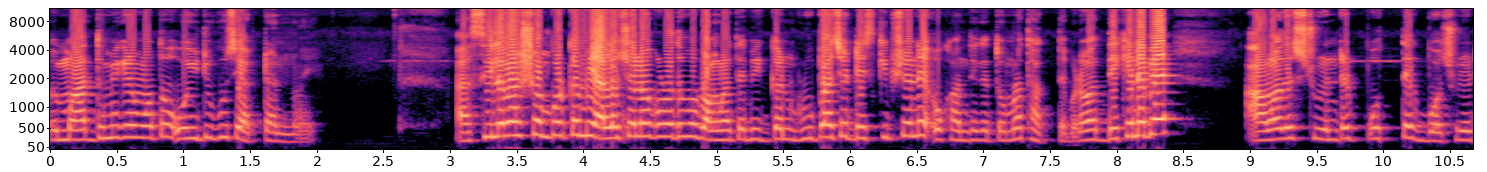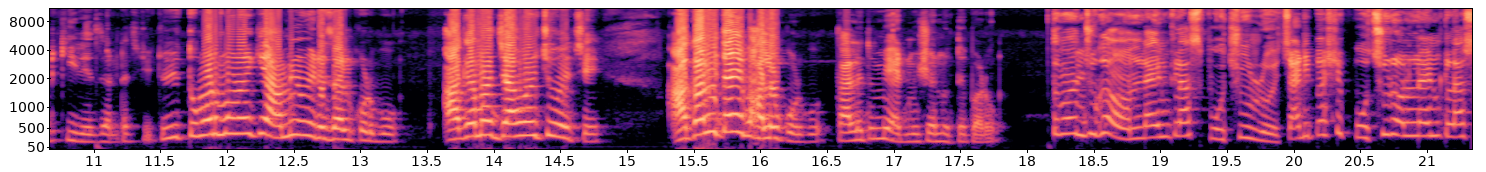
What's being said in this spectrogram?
ওই মাধ্যমিকের মতো ওইটুকু চ্যাপ্টার নয়। আর সিলেবাস সম্পর্কে আমি আলোচনা করে দেবো। বাংলাতে বিজ্ঞান গ্রুপ আছে ডেসক্রিপশনে ওখান থেকে তোমরা থাকতে পারো। আর দেখে নেবে আমাদের স্টুডেন্টের প্রত্যেক বছরের কি রেজাল্ট আছে? যদি তোমার মনে হয় কি আমি ওই রেজাল্ট করব, আগে আমার যা হয়েছে হয়েছে আগামীতে আমি ভালো করব, তাহলে তুমি অ্যাডমিশন হতে পারো। বর্তমান যুগে অনলাইন ক্লাস প্রচুর রয়েছে, চারিপাশে প্রচুর অনলাইন ক্লাস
